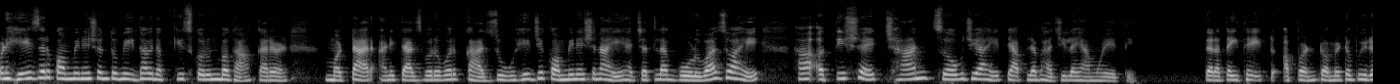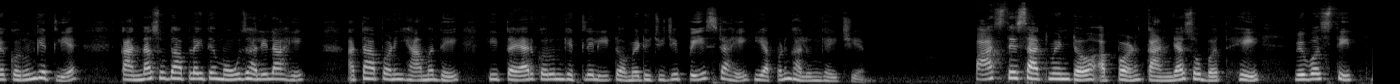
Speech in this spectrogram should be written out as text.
पण हे जर कॉम्बिनेशन तुम्ही एकदा नक्कीच करून बघा कारण मटार आणि त्याचबरोबर काजू हे जे कॉम्बिनेशन आहे ह्याच्यातला गोडवा जो आहे हा अतिशय छान चव जी आहे ते आपल्या भाजीला ह्यामुळे येते. तर आता इथे आपण टोमॅटो प्युरे करून घेतली आहे. कांदासुद्धा आपला इथे मऊ झालेला आहे. आता आपण ह्यामध्ये ही तयार करून घेतलेली टोमॅटोची जी पेस्ट आहे ही आपण घालून घ्यायची आहे. पाच ते सात मिनटं आपण कांद्यासोबत हे व्यवस्थित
